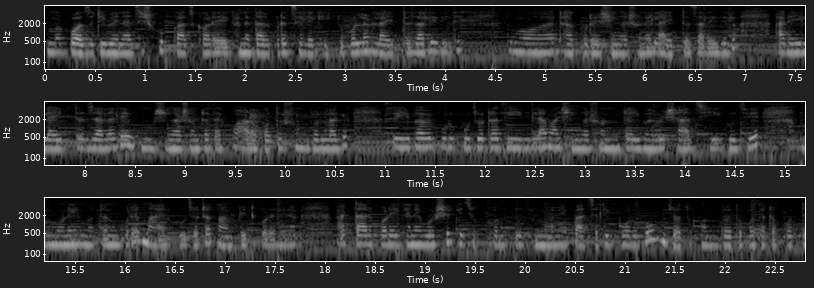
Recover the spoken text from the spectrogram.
তোমার পজিটিভ এনার্জি খুব কাজ করে। এখানে তারপরে ছেলেকে একটু বললাম লাইটটা জ্বালিয়ে দিতে। তো ঠাকুরের সিংহাসনে লাইটটা জ্বালিয়ে দিল। আর এই লাইটটা জ্বালালে সিংহাসনটা দেখো আরও কত সুন্দর লাগে। তো এইভাবে পুরো পুজোটা দিয়ে দিলাম আর সিংহাসনটা এইভাবে সাজিয়ে গুজিয়ে মনের মতন করে মায়ের পুজোটা কমপ্লিট করে নিলাম। আর তারপরে এখানে বসে কিছুক্ষণ মানে পাঁচালি পড়ব। যতক্ষণ ব্রত কথাটা পড়তে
